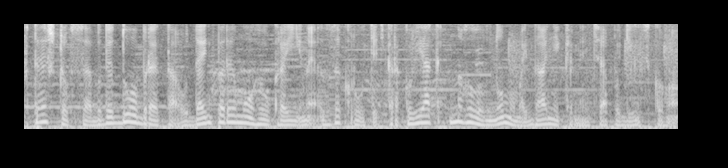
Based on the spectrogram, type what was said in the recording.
в те, що все буде добре, та у день перемоги України закрутять краков'як на головному майдані Кам'янця-Подільського.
